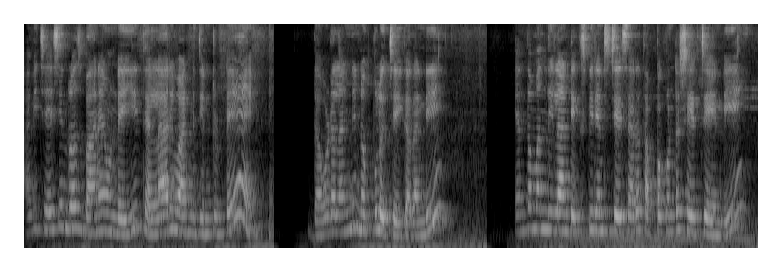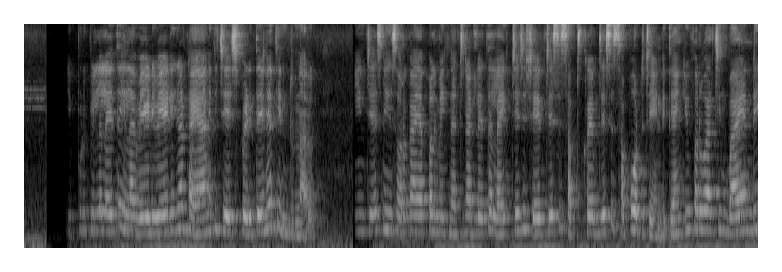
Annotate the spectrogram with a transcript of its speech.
అవి చేసిన రోజు బాగానే ఉండేవి తెల్లారి వాటిని తింటుంటే దవడలన్నీ నొప్పులు వచ్చాయి కదండి. ఎంతమంది ఇలాంటి ఎక్స్పీరియన్స్ చేశారో తప్పకుండా షేర్ చేయండి. ఇప్పుడు పిల్లలైతే ఇలా వేడివేడిగా టయానికి చేసి పెడితేనే తింటున్నారు. నేను చేసిన ఈ సొరకాయ అప్పలు మీకు నచ్చినట్లయితే లైక్ చేసి షేర్ చేసి సబ్స్క్రైబ్ చేసి సపోర్ట్ చేయండి. Thank you for watching. Bye అండి.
